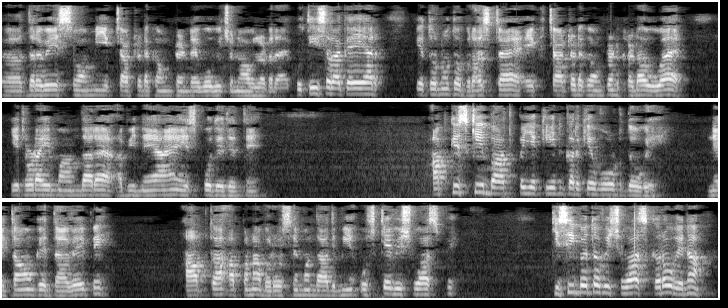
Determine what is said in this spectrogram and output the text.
दरवेश स्वामी एक चार्टर्ड अकाउंटेंट है, वो भी चुनाव लड़ रहा है। कोई तीसरा कहे, यार, ये दोनों तो भ्रष्ट है, एक चार्टर्ड अकाउंटेंट खड़ा हुआ है, ये थोड़ा ईमानदार है, अभी नया है, इसको दे देते हैं। आप किसकी बात पे यकीन करके वोट दोगे? नेताओं के दावे पे? आपका अपना भरोसेमंद आदमी है उसके विश्वास पे? किसी पे तो विश्वास करोगे ना?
